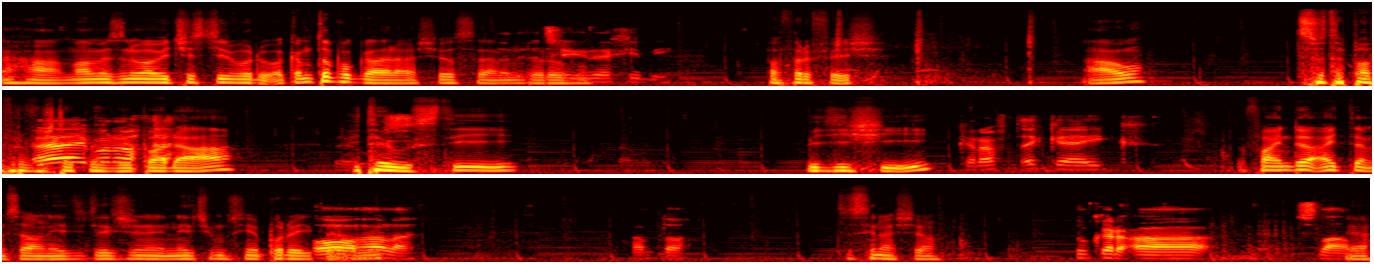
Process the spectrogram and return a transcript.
Aha, máme znova vyčistit vodu. A kam to pokládáš? Jo, sem, Tady do tři, rohu. kde chybí. Pufferfish. Au. Co ta pufferfish Hej, takhle vypadá? Je to hustý. Vidíš jí? Craft a cake. Find the items, ale nejdřív, takže nej- nejdřív musíme podejít O, krávu. hele. Mám to. Co jsi našel? Cukr a slám. Jo.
